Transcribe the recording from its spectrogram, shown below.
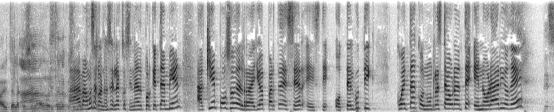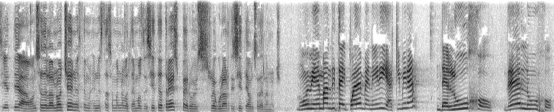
Ahorita en la cocina. ah, ahorita la cocina. Ah, vamos a conocer la cocina, porque también aquí en Pozo del Rayo, aparte de ser este hotel boutique, cuenta con un restaurante en horario de De 7 a 11 de la noche, en, este, en esta semana la tenemos de 7 a 3, pero es regular de 7 a 11 de la noche. Muy bien, bandita, y pueden venir y aquí miren, de lujo, de lujo.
